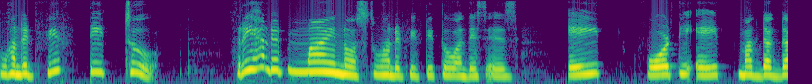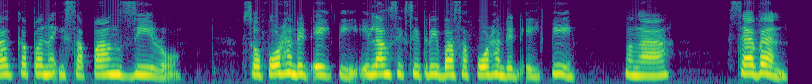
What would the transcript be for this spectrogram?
252. 300 minus 252 and this is 848. Magdagdag ka pa na isa pang 0. So 480. Ilang 63 ba sa 480? Mga 7.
